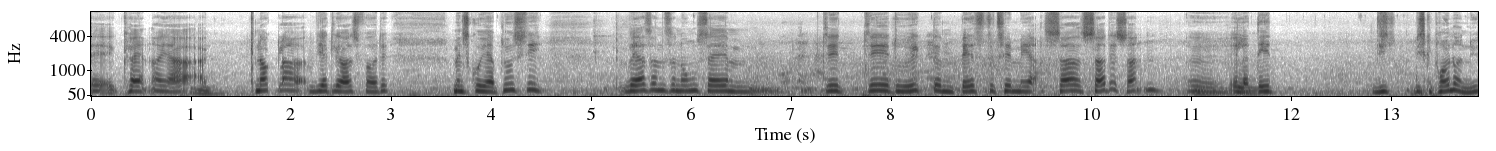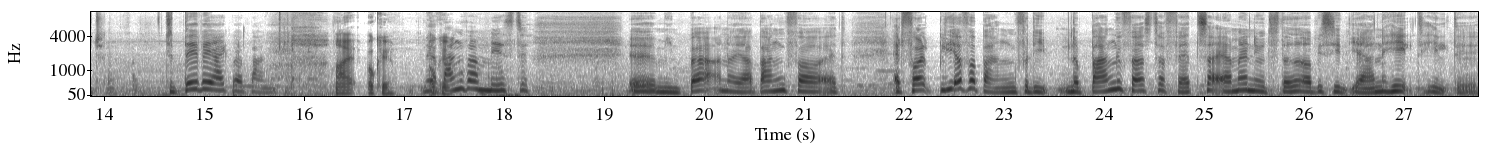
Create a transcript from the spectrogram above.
øh, kan, og jeg mm. knokler virkelig også for det. Men skulle jeg pludselig være sådan, så nogen sagde, det, det er du ikke den bedste til mere, så, så er det sådan. Øh, mm. Eller det, vi, vi skal prøve noget nyt. Så det vil jeg ikke være bange for. Nej, okay. Men jeg er bange for at miste øh, mine børn, og jeg er bange for, at at folk bliver for bange, fordi når bange først tager fat, så er man jo et sted op i sin hjerne helt, helt, øh,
